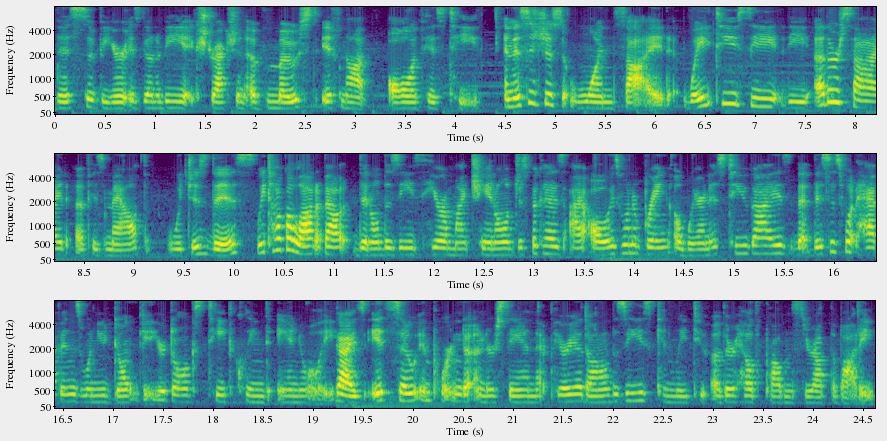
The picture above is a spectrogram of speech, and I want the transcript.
this severe is going to be extraction of most, if not all of his teeth. And this is just one side. Wait till you see the other side of his mouth, which is this. We talk a lot about dental disease here on my channel just because I always want to bring awareness to you guys that this is what happens when you don't get your dog's teeth cleaned annually. Guys, it's so important to understand that periodontal disease can lead to other health problems throughout the body.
